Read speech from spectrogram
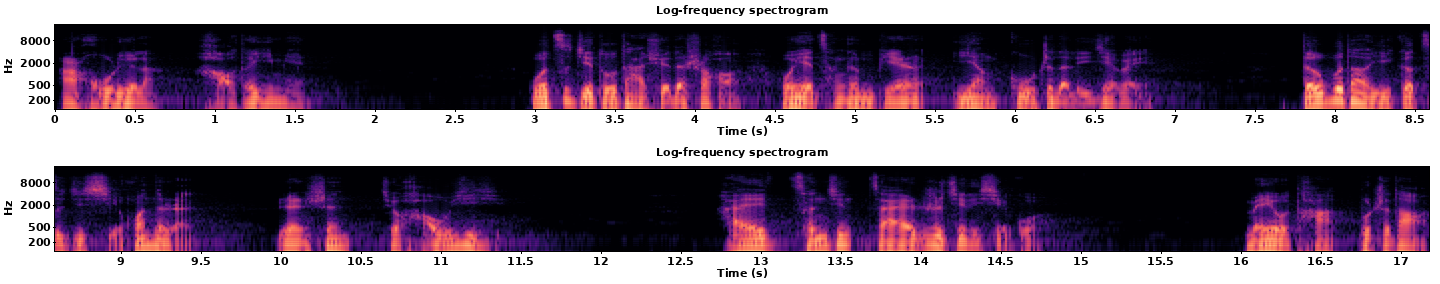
而忽略了好的一面。我自己读大学的时候，我也曾跟别人一样固执的理解为，得不到一个自己喜欢的人，人生就毫无意义。还曾经在日记里写过“没有他不知道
